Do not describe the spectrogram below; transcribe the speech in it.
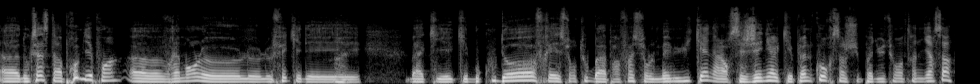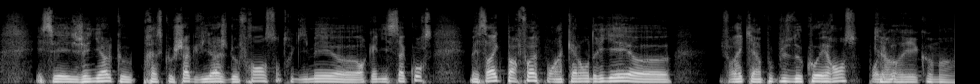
Euh, donc ça c'était un premier point vraiment le, le, le fait qu'il y ait des bah, qui est, qui est beaucoup d'offres et surtout bah, parfois sur le même week-end. Alors c'est génial qu'il y ait plein de courses, hein, je suis pas du tout en train de dire ça. Et c'est génial que presque chaque village de France entre guillemets organise sa course. Mais c'est vrai que parfois pour un calendrier il faudrait qu'il y ait un peu plus de cohérence pour les commun.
